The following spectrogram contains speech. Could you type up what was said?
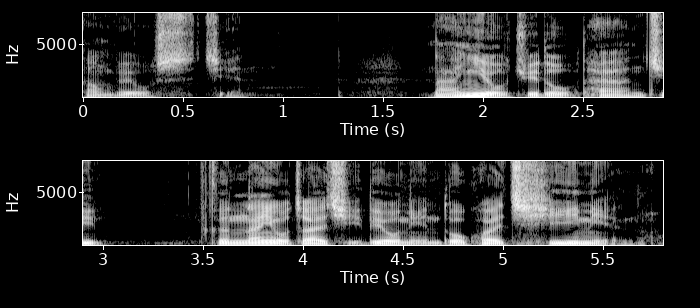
浪费我时间。男友觉得我太安静，跟男友在一起六年多，快七年了，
